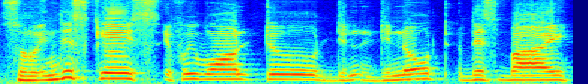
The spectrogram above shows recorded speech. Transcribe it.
So in this case, if we want to de denote this by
